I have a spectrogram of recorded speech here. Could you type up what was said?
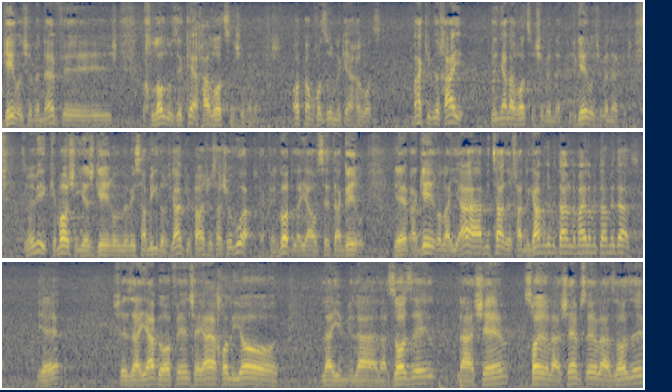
גרל שבנפש, בכלולו זה כרך הרוצן שבנפש. עוד פעם חוזרים לכרך הרוצן. מה זה חי? זה עניין הרוצן שבנפש, גרל שבנפש. זה מביא, כמו שיש גרל בביס המקדוש, גם כן פרשת השבוע, שהכהן גודל היה עושה את הגרל. הגרל היה מצד אחד לגמרי מטעם למעלה מטעם ודעת. שזה היה באופן שהיה יכול להיות לעזוזל, להשם, סויר להשם, סויר לעזוזל,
